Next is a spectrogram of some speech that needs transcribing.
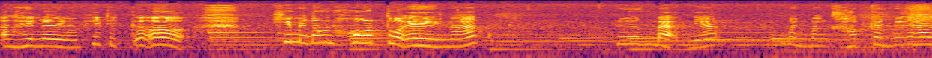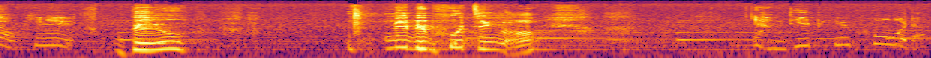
อะไรเลยนะพี่ทิกเกอร์ พี่ไม่ต้องโทษตัวเองนะ เรื่องแบบเนี้ยมันบัง คับกันไม่ได้หรอกพี่ บิว นี่บิวพูดจริงเหรอ อย่างที่พี่พูดอะ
